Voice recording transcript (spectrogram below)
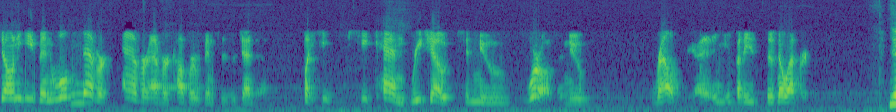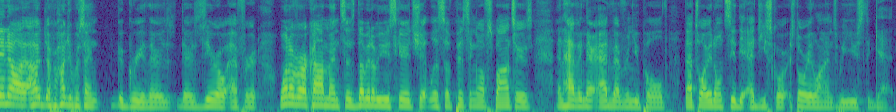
don't even will never ever ever cover Vince's agenda. But he he can reach out to new worlds, a new realm. But he, there's no effort. Yeah, no, I 100% agree. There's there's zero effort. One of our comments says WWE scared shitless of pissing off sponsors and having their ad revenue pulled. That's why we don't see the edgy storylines we used to get.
